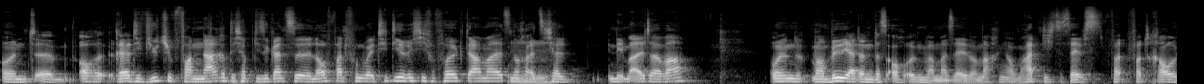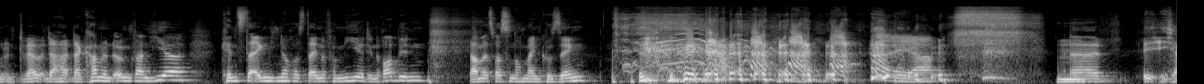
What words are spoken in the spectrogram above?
Und ähm, auch relativ YouTube-vernarrt. Ich habe diese ganze Laufbahn von Waititi richtig verfolgt damals, noch Mhm. als ich halt in dem Alter war. Und man will ja dann das auch irgendwann mal selber machen, aber man hat nicht das Selbstvertrauen. Und da, da kam dann irgendwann hier, kennst du eigentlich noch aus deiner Familie den Robin? Damals warst du noch mein Cousin. ja. Äh, ich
